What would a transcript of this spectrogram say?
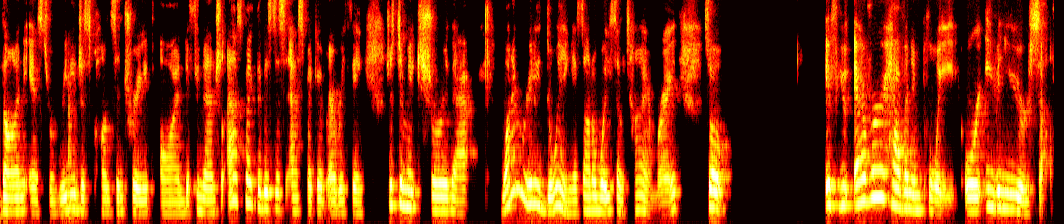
done is to really just concentrate on the financial aspect, the business aspect of everything, just to make sure that what I'm really doing is not a waste of time, right? So if you ever have an employee or even you yourself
